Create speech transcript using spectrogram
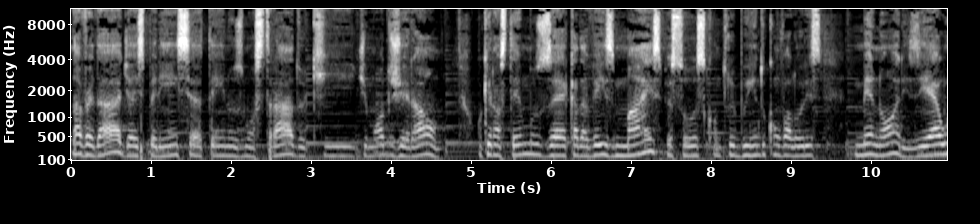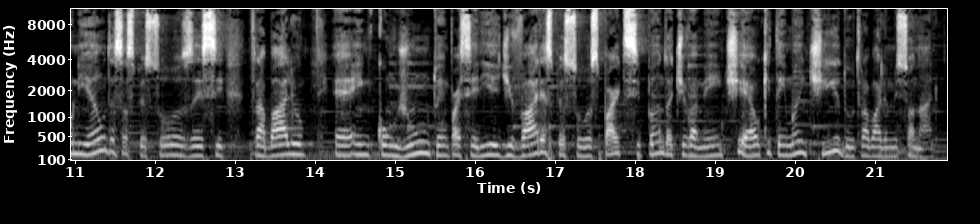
Na verdade, a experiência tem nos mostrado que, de modo geral, o que nós temos é cada vez mais pessoas contribuindo com valores menores e é a união dessas pessoas, esse trabalho é, em conjunto, em parceria de várias pessoas participando ativamente é o que tem mantido o trabalho missionário.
